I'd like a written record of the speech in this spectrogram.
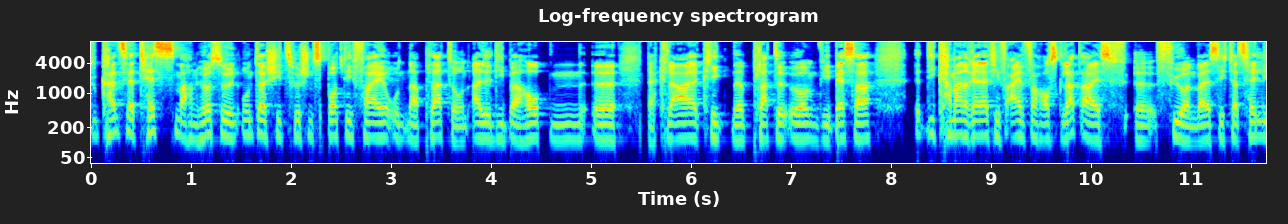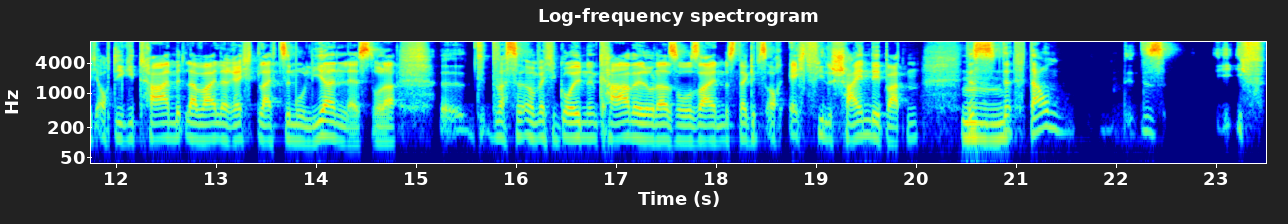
du kannst ja Tests machen, hörst du den Unterschied zwischen Spotify und einer Platte und alle, die behaupten, äh, na klar, klingt eine Platte irgendwie besser, die kann man relativ einfach aufs Glatteis äh, führen, weil es sich tatsächlich auch digital mittlerweile recht leicht simulieren lässt oder äh, was irgendwelche goldenen Kabel oder so sein müssen. Da gibt's auch echt viele Scheindebatten. Das, Mhm. da, darum, das, ich,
